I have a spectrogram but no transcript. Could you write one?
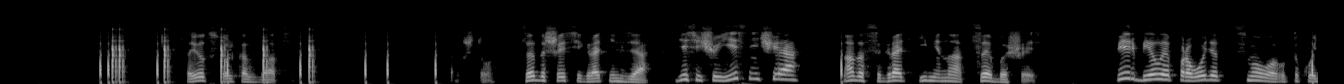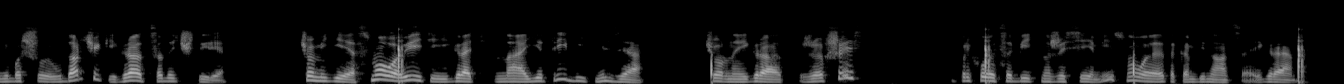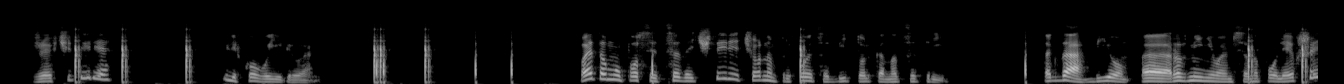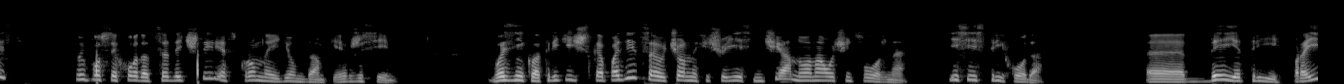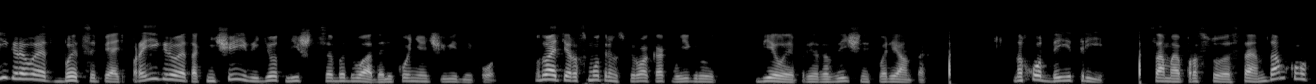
Остается только сдаться. Так что cd6 играть нельзя. Здесь еще есть ничья. Надо сыграть именно cb6. Теперь белые проводят снова вот такой небольшой ударчик, играют cd4. В чем идея? Снова, видите, играть на e3 бить нельзя. Черные играют gf6, приходится бить на g7. И снова эта комбинация. Играем gf4 и легко выигрываем. Поэтому после cd4 черным приходится бить только на c3. Тогда бьем, э, размениваемся на поле f6 ну и после хода cd4 скромно идем дамки fg7. Возникла критическая позиция, у черных еще есть ничья, но она очень сложная. Здесь есть три хода. DE3 проигрывает, BC5 проигрывает, а к ничьей ведет лишь CB2, далеко не очевидный ход. Ну давайте рассмотрим сперва, как выигрывают белые при различных вариантах. На ход DE3 самое простое, ставим дамку,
